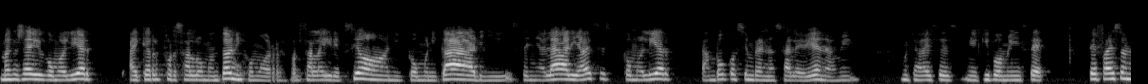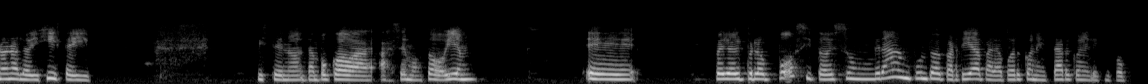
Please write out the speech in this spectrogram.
más allá de que como líder hay que reforzarlo un montón y como reforzar la dirección y comunicar y señalar y a veces como líder tampoco siempre nos sale bien a mí. Muchas veces mi equipo me dice, Tefa, eso no nos lo dijiste y, viste, no, tampoco hacemos todo bien. Eh, pero el propósito es un gran punto de partida para poder conectar con el equipo.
